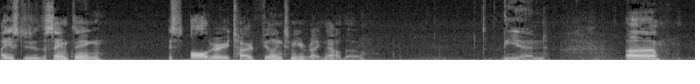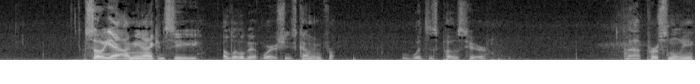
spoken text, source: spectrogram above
I used to do the same thing. It's all very tired feeling to me right now, though. The end. Uh, so yeah, I mean, I can see a little bit where she's coming from with this post here. Uh, personally,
